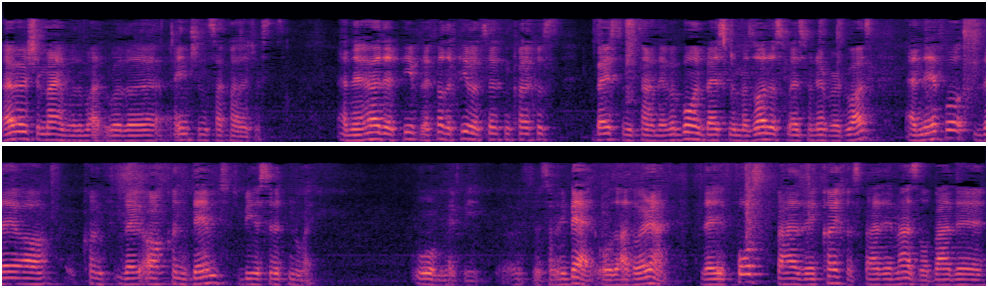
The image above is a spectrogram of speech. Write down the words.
The Hayv Hashemayim were the, were the ancient psychologists, and they heard that people they felt that people had certain kochos based on the time they were born, based on mazalas, based on whatever it was, and therefore they are con- they are condemned to be a certain way, or maybe something bad, or the other way around. They're forced by their koichas, by their mazel, by their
